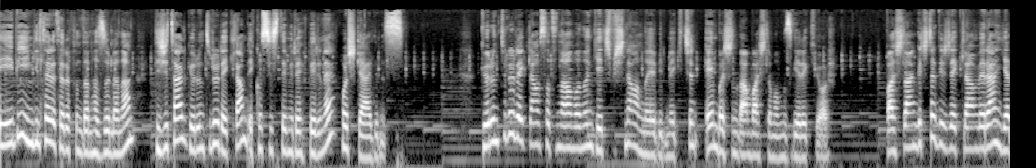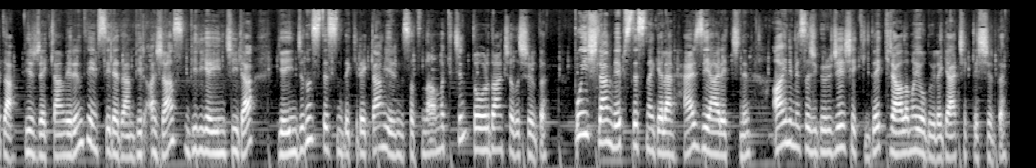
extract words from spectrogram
IAB İngiltere tarafından hazırlanan Dijital Görüntülü Reklam Ekosistemi Rehberine hoş geldiniz. Görüntülü reklam satın almanın geçmişini anlayabilmek için en başından başlamamız gerekiyor. Başlangıçta bir reklam veren ya da bir reklam vereni temsil eden bir ajans bir yayıncıyla yayıncının sitesindeki reklam yerini satın almak için doğrudan çalışırdı. Bu işlem web sitesine gelen her ziyaretçinin aynı mesajı göreceği şekilde kiralama yoluyla gerçekleşirdi.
